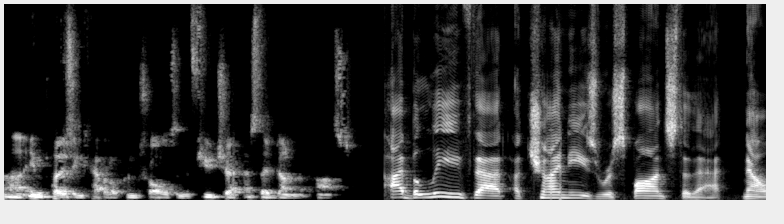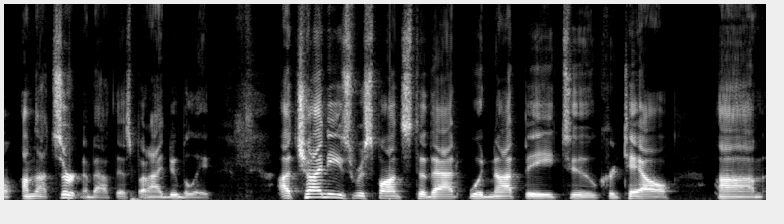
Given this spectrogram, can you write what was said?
uh, imposing capital controls in the future as they've done in the past. I believe that a Chinese response to that, now I'm not certain about this, but I do believe, a Chinese response to that would not be to curtail, um,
